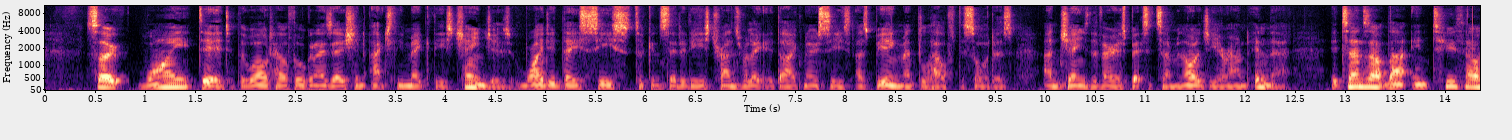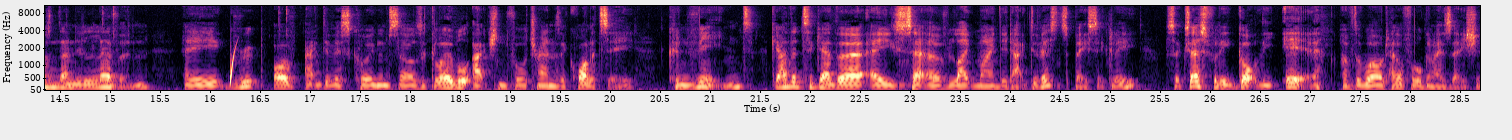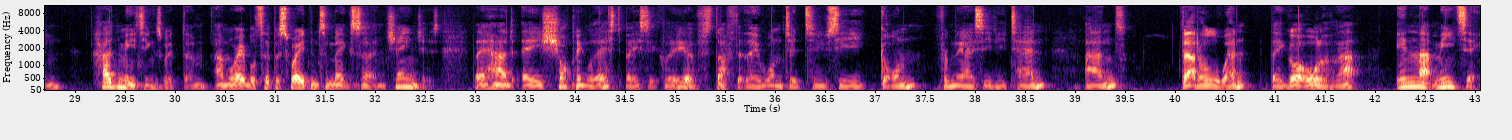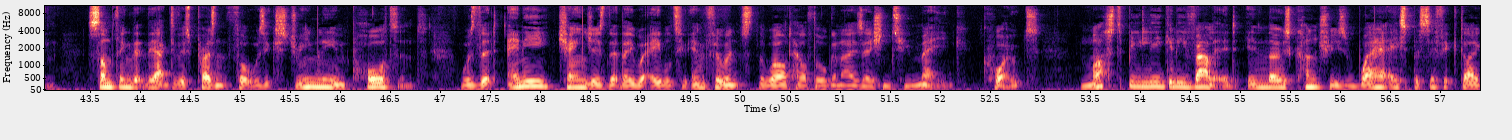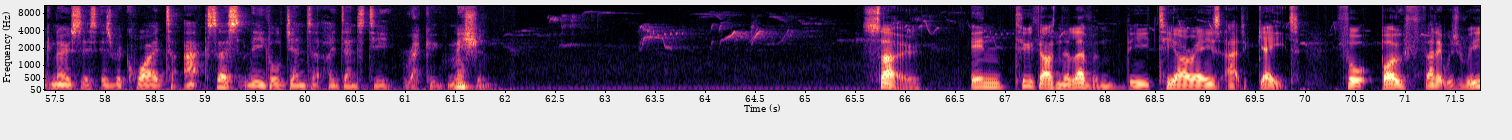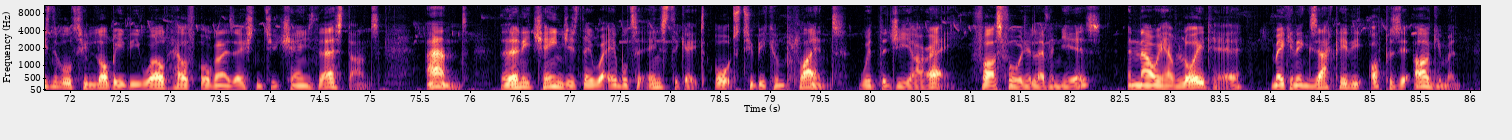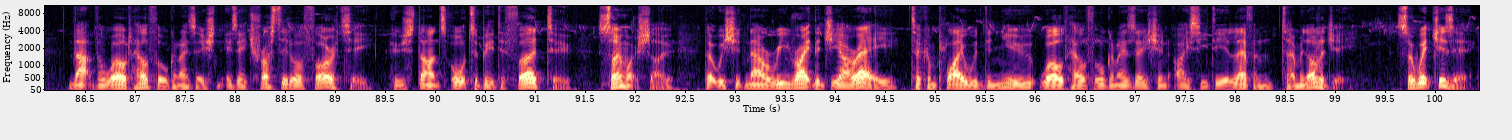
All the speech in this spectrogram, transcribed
So, why did the World Health Organization actually make these changes? Why did they cease to consider these trans related diagnoses as being mental health disorders and change the various bits of terminology around in there? It turns out that in 2011, a group of activists calling themselves Global Action for Trans Equality convened, gathered together a set of like minded activists, basically, successfully got the ear of the World Health Organization, had meetings with them, and were able to persuade them to make certain changes. They had a shopping list, basically, of stuff that they wanted to see gone from the ICD 10, and that all went. They got all of that. In that meeting, something that the activists present thought was extremely important was that any changes that they were able to influence the World Health Organization to make, quote, must be legally valid in those countries where a specific diagnosis is required to access legal gender identity recognition. So, in 2011, the TRAs at GATE thought both that it was reasonable to lobby the World Health Organization to change their stance and that any changes they were able to instigate ought to be compliant with the GRA. Fast forward 11 years, and now we have Lloyd here making exactly the opposite argument that the World Health Organization is a trusted authority whose stance ought to be deferred to, so much so that we should now rewrite the GRA to comply with the new World Health Organization ICD 11 terminology. So, which is it?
